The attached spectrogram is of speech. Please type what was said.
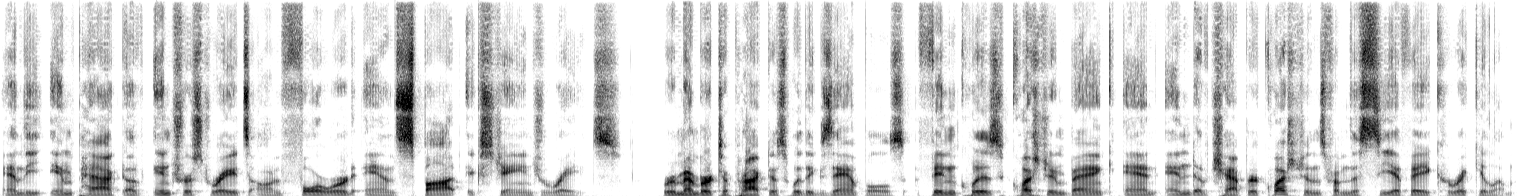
and the impact of interest rates on forward and spot exchange rates. Remember to practice with examples, FinQuiz question bank, and end of chapter questions from the CFA curriculum.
